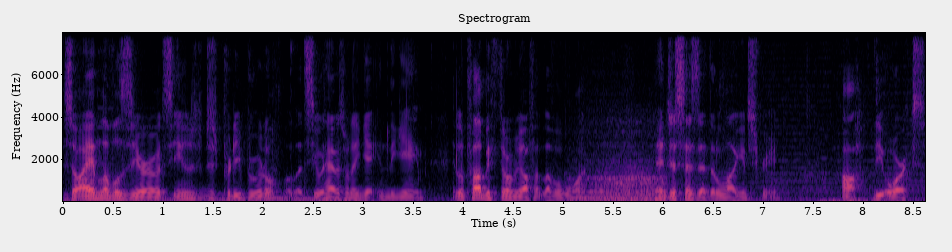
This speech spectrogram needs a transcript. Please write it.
So I am level 0, it seems, which is pretty brutal. But let's see what happens when I get in the game. It'll probably throw me off at level 1. And it just says that the login screen. Ah, the orcs.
